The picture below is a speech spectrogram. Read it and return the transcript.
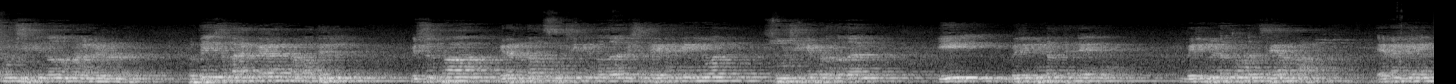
സൂക്ഷിക്കുന്നത് നമ്മൾ കണ്ടിട്ടുണ്ട്. പ്രത്യേകിച്ച് മലങ്കര ക്രമത്തിൽ വിശുദ്ധ ഗ്രന്ഥം സൂക്ഷിക്കുന്നത് വിശുദ്ധ സൂക്ഷിക്കപ്പെടുന്നത് ഈ ബലിപീഠത്തിന്റെ ബലിപീഠത്തോട് ചേർന്നാണ്. ഏതെങ്കിലും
